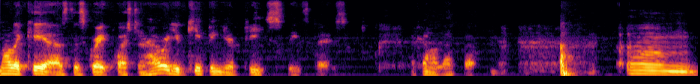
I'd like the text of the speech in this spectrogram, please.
Malakia asked this great question: How are you keeping your peace these days? I kind of like that. Um,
